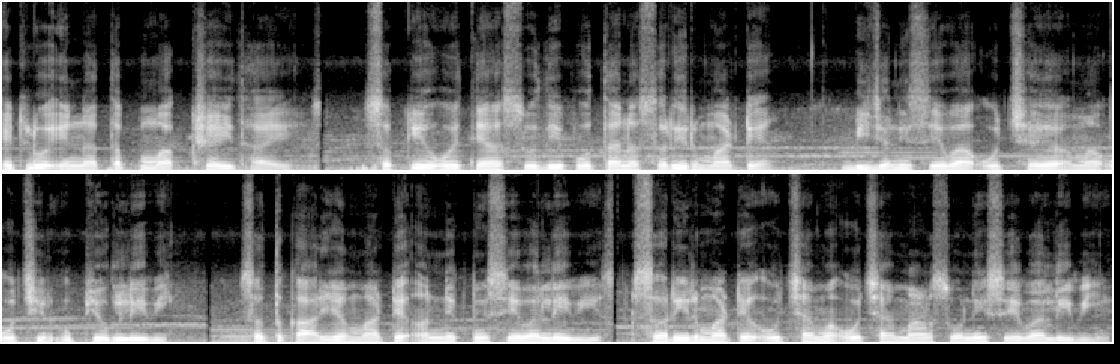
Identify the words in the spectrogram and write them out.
એટલો એના તપમાં ક્ષય થાય. શક્ય હોય ત્યાં સુધી પોતાના શરીર માટે બીજાની સેવા ઓછામાં ઓછી ઉપયોગ લેવી. સત્કાર્ય માટે અનેકની સેવા લેવી. શરીર માટે ઓછામાં ઓછા માણસોની સેવા લેવી.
